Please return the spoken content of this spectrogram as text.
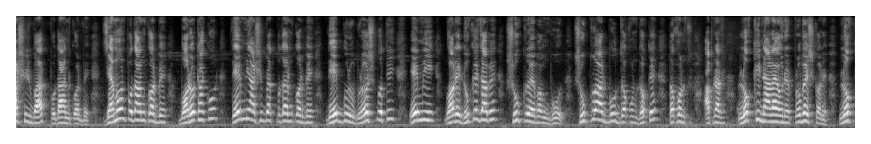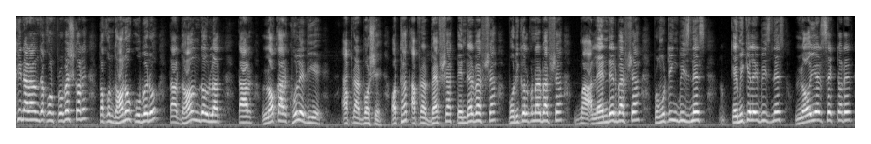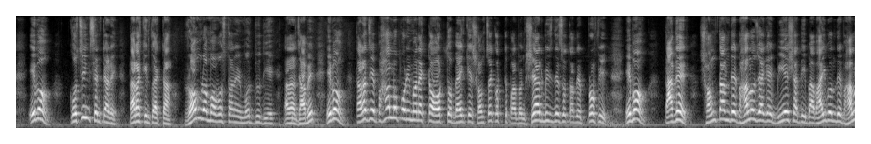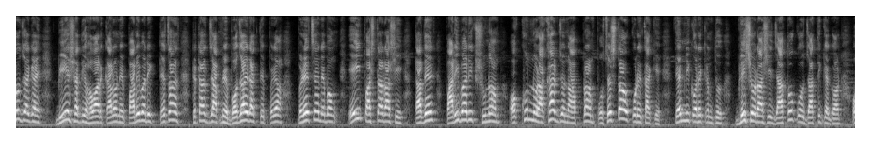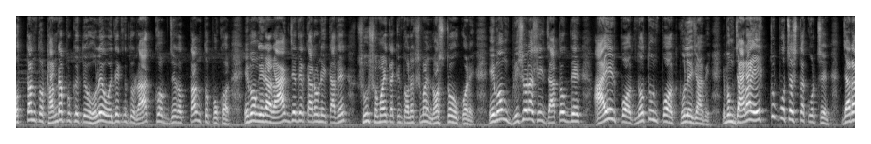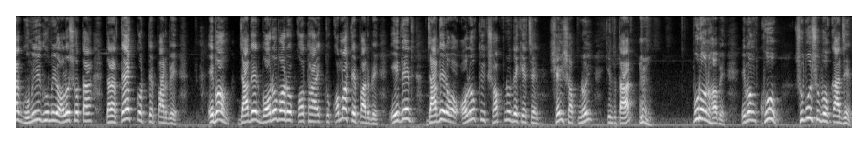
আশীর্বাদ প্রদান করবে। যেমন প্রদান করবে বড় ঠাকুর তেমনি আশীর্বাদ প্রদান করবে দেবগুরু বৃহস্পতি, এমনি ঘরে ঢুকে যাবে শুক্র এবং বুধ। শুক্র আর বুধ যখন ঢোকে, তখন আপনার লক্ষ্মী নারায়ণের প্রবেশ করে। লক্ষ্মী নারায়ণ যখন প্রবেশ করে, তখন ধন কুবেরও তার ধন দৌলত তার লকার খুলে দিয়ে আপনার বসে। অর্থাৎ আপনার ব্যবসা, টেন্ডার ব্যবসা, পরিকল্পনার ব্যবসা ল্যান্ডের ব্যবসা প্রমোটিং বিজনেস কেমিক্যালের বিজনেস লয়ার সেক্টরের এবং কোচিং সেন্টারে তারা কিন্তু একটা রমরম অবস্থানের মধ্য দিয়ে তারা যাবে এবং তারা যে ভালো পরিমাণ একটা অর্থ ব্যাংকে সঞ্চয় করতে পারবেন শেয়ার বিজনেসও তাদের প্রফিট এবং তাদের সন্তানদের ভালো জায়গায় বিয়ে শাদী বা ভাই বোনদের ভালো জায়গায় বিয়ে শাদী হওয়ার কারণে পারিবারিক টেচার টেটার যে আপনি বজায় রাখতে পেরেছেন এবং এই পাঁচটা রাশি তাদের পারিবারিক সুনাম অক্ষুণ্ণ রাখার জন্য আপ্রাণ প্রচেষ্টাও করে থাকে। তেমনি করে কিন্তু বৃষ রাশি জাতক ও জাতিকাগণ অত্যন্ত ঠান্ডা প্রকৃতি হলেও এদের কিন্তু রাগ ক্ষোভ যে অত্যন্ত প্রখর এবং এরা রাগ জেদের কারণেই তাদের সুসময়টা কিন্তু অনেক সময় নষ্টও করে এবং বৃষরাশির জাতকদের আয়ের পথ, নতুন পথ খুলে যাবে এবং যারা একটু প্রচেষ্টা করছেন, যারা ঘুমিয়ে ঘুমিয়ে অলসতা, তারা ত্যাগ করতে পারবে এবং যাদের বড় বড় কথা একটু কমাতে পারবে, এদের যাদের অলৌকিক স্বপ্ন দেখেছেন সেই স্বপ্নই কিন্তু তার পূরণ হবে এবং খুব শুভ শুভ কাজে।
